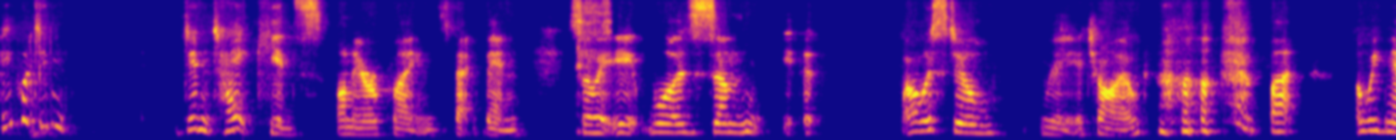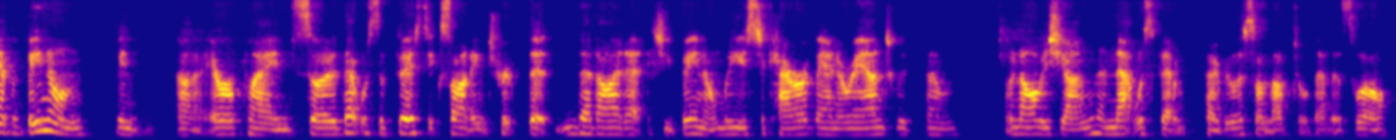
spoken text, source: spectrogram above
people didn't didn't take kids on aeroplanes back then, so it was. Um, it, I was still really a child, but we'd never been on been, uh, aeroplanes, so that was the first exciting trip that that I'd actually been on. We used to caravan around with them um, when I was young, and that was fabulous. I loved all that as well.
